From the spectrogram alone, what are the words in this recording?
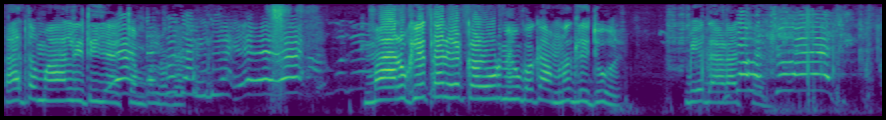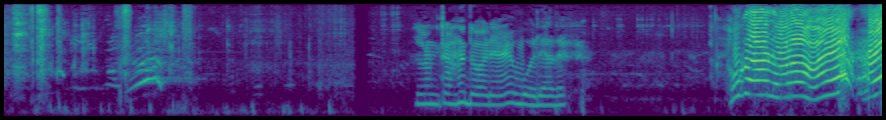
આ તો માં લીટી જાય ચંપલ વગર. મારું ખેતર એક કરોડ ને હું બકા હમણાં જ લીધું હોય. બે દાડા છે. લૂંટાણ દોડ્યા એ બોલ્યા રે શું કરે દોડો હવે હે?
